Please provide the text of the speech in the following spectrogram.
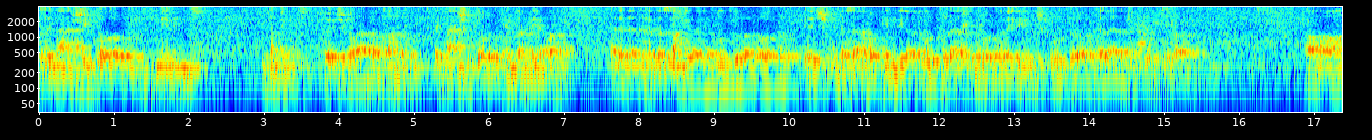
az egy másik dolog, mint, mint amit főiskolában tanulunk. Egy másik dolog, mint ami a, eredetileg az indiai kultúra volt, és igazából India kultúrája volt a végikus kultúra, vagy a lelki kultúra. A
